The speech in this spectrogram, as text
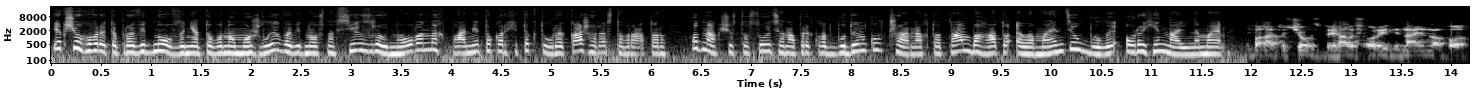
Якщо говорити про відновлення, то воно можливе відносно всіх зруйнованих пам'яток архітектури, каже реставратор. Однак, що стосується, наприклад, будинку вчених, то там багато елементів були оригінальними. багато чого зберігалось оригінального.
